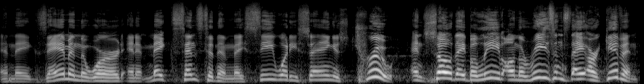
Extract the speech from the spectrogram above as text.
and they examine the Word and it makes sense to them. They see what he's saying is true and so they believe on the reasons they are given.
